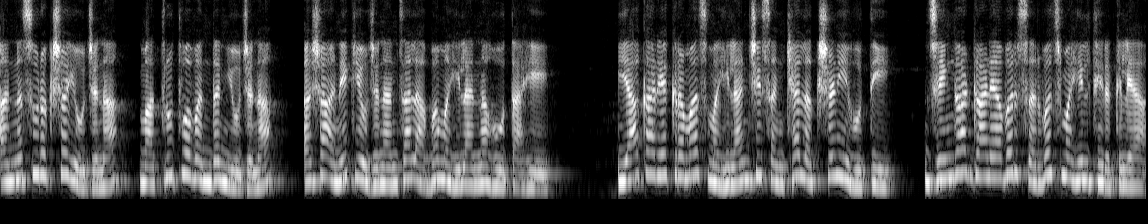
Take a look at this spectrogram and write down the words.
अन्नसुरक्षा योजना मातृत्व वंदन योजना अशा अनेक योजनांचा लाभ महिलांना होत आहे. या कार्यक्रमास महिलांची संख्या लक्षणीय होती. झिंगाट गाण्यावर सर्वच महिल थिरकल्या.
